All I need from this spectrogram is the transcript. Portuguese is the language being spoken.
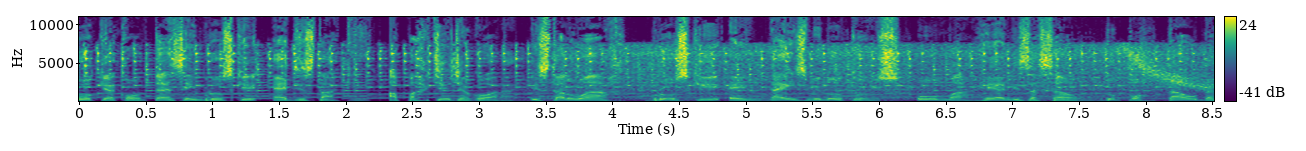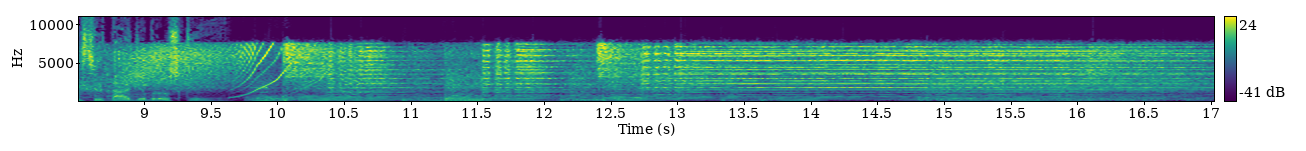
O que acontece em Brusque é destaque. A partir de agora, está no ar Brusque em 10 minutos. Uma realização do Portal da Cidade Brusque.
